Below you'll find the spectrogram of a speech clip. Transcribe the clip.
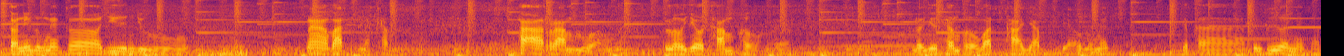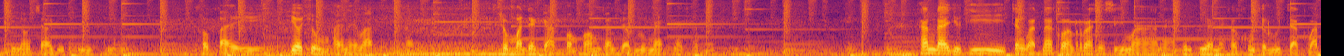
ับตอนนี้ลุงแม่ก็ยืนอยู่หน้าวัดนะครับ พระอารามหลวง Royal Temple นะครับ Royal Temple วัดพายัพเดี๋ยวลุงแม่จะพาเพื่อนๆนะครับพี่น้องชาว YouTube นะเข้าไปเที่ยวชมภายในวัดนะครับชมบรรยากาศพร้อม ๆ กันกับลุงแม็กนะครับ ท่านใดอยู่ที่จังหวัดนครราชสีมานะเพื่อนๆนะครับคงจะรู้จักวัด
